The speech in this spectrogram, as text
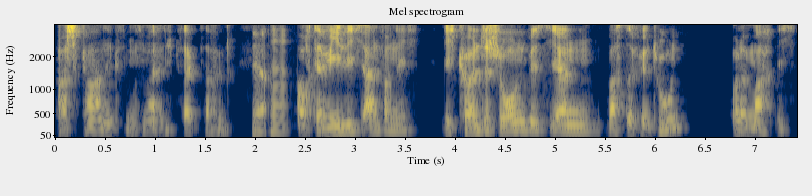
fast gar nichts, muss man ehrlich gesagt sagen. Ja. Auch terminlich einfach nicht. Ich könnte schon ein bisschen was dafür tun oder mache ich.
